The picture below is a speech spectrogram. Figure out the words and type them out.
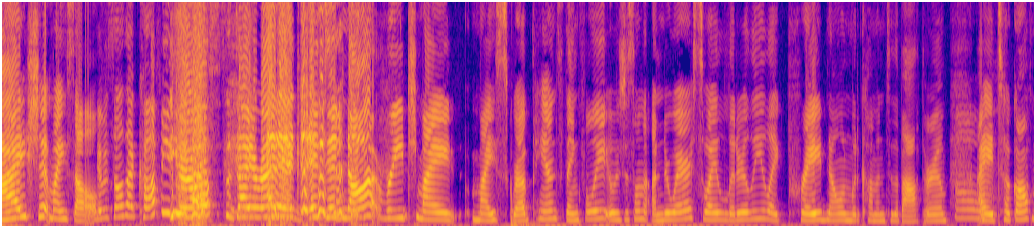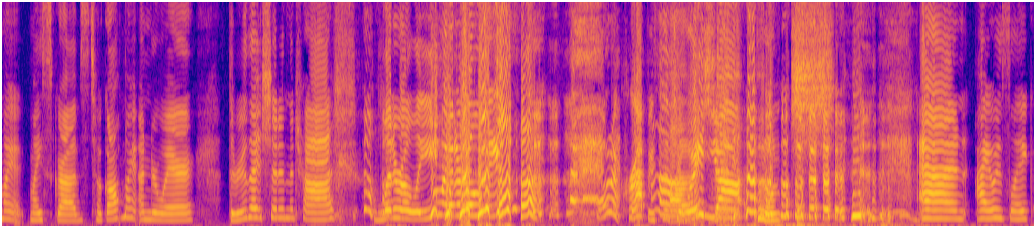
I shit myself. It was all that coffee, girl. Yes. The diuretic. it did not reach my my scrub pants thankfully it was just on the underwear so i literally like prayed no one would come into the bathroom Oh. i took off my my scrubs took off my underwear threw that shit in the trash literally Literally. what a crappy situation. yeah. and I was like,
